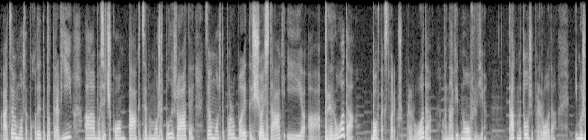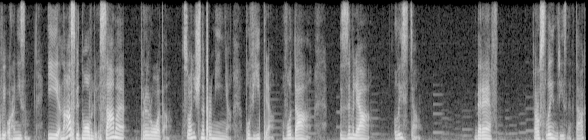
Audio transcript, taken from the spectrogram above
А це ви можете походити по траві а, босячком, так, це ви можете полежати, це ви можете поробити щось, так. І а, природа, Бог так створив, що природа вона відновлює. Так, ми теж природа, і ми живий організм. І нас відновлює саме природа, сонячне проміння, повітря, вода, земля, листя, дерев рослин різних, так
